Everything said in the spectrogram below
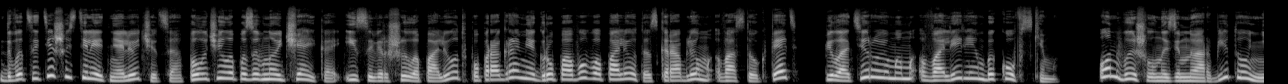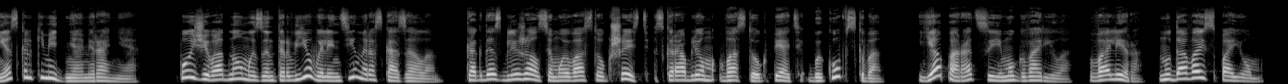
26-летняя летчица получила позывной «Чайка» и совершила полет по программе группового полета с кораблем «Восток-5», пилотируемым Валерием Быковским. Он вышел на земную орбиту несколькими днями ранее. Позже в одном из интервью Валентина рассказала, когда сближался мой «Восток-6» с кораблем «Восток-5» Быковского, я по рации ему говорила, «Валера, ну давай споем.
